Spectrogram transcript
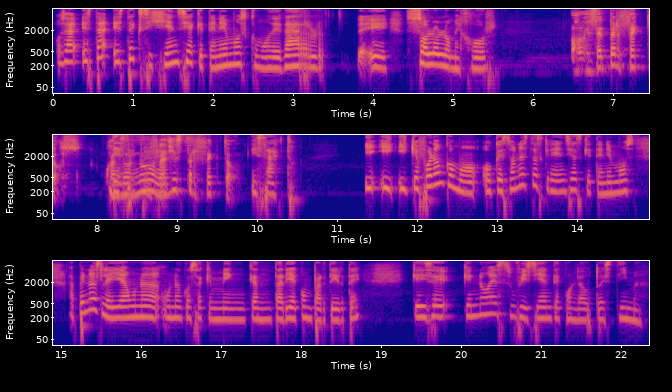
O sea, esta, esta exigencia que tenemos como de dar eh, solo lo mejor. O de ser perfectos. Cuando no, nadie es perfecto. Exacto. Y, y, que fueron como, o que son estas creencias que tenemos. Apenas leía una, una cosa que me encantaría compartirte, que dice que no es suficiente con la autoestima.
